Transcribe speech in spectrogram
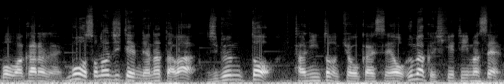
もうわからない。もうその時点であなたは自分と他人との境界線をうまく引けていません、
